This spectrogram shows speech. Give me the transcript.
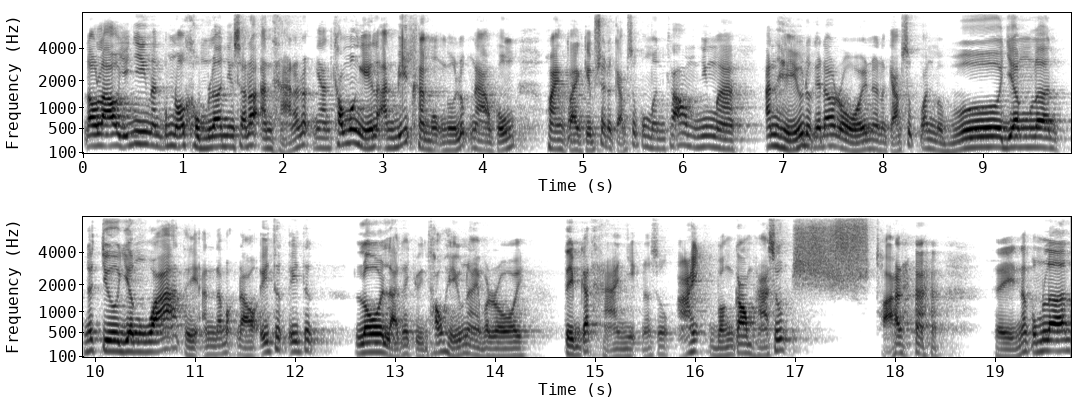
lâu lâu dĩ nhiên anh cũng nổi khùng lên nhưng sau đó anh hạ nó rất nhanh. Không có nghĩa là anh biết là một người lúc nào cũng hoàn toàn kiểm soát được cảm xúc của mình không? Nhưng mà anh hiểu được cái đó rồi nên là cảm xúc của anh mà vừa dâng lên nó chưa dâng quá thì anh đã bắt đầu ý thức ý thức lôi lại cái chuyện thấu hiểu này. Và rồi tìm cách hạ nhiệt nó xuống. Ấy vận công hạ xuống. Thỏa ra. Thì nó cũng lên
